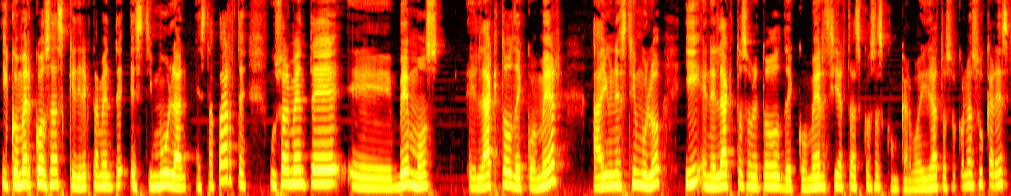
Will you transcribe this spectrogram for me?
Y comer cosas que directamente estimulan esta parte. Usualmente eh, vemos el acto de comer, hay un estímulo y en el acto sobre todo de comer ciertas cosas con carbohidratos o con azúcares,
